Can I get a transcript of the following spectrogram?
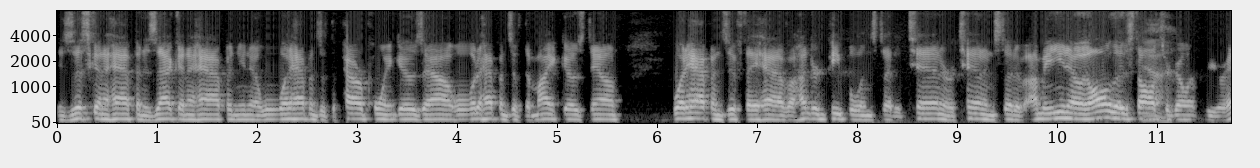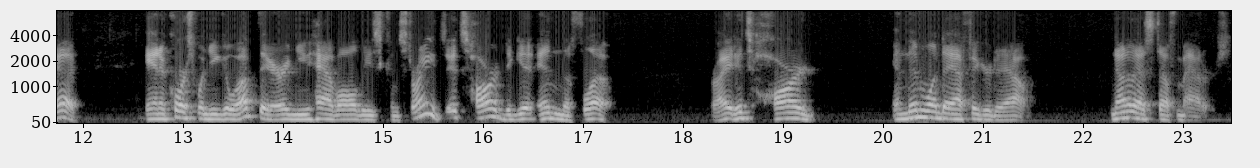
is this going to happen? Is that going to happen? You know, what happens if the PowerPoint goes out? What happens if the mic goes down? What happens if they have 100 people instead of 10 or 10 instead of, I mean, you know, all those thoughts yeah. are going through your head. And of course, when you go up there and you have all these constraints, it's hard to get in the flow, right? It's hard. And then one day I figured it out. None of that stuff matters.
